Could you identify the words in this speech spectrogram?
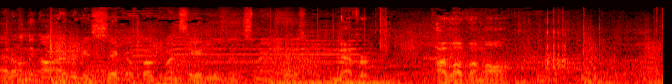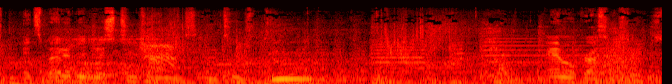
I- I don't think I'll ever get sick of Pokemon stages in Smash Bros. Never. I love them all. It's better than just two times and two. Two Animal Crossing stages.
